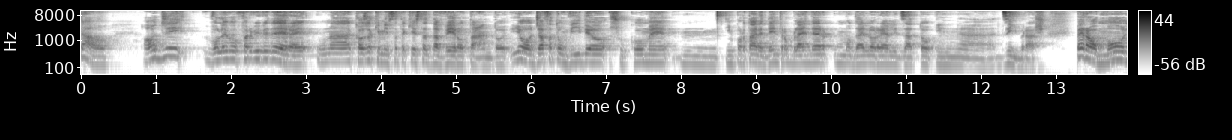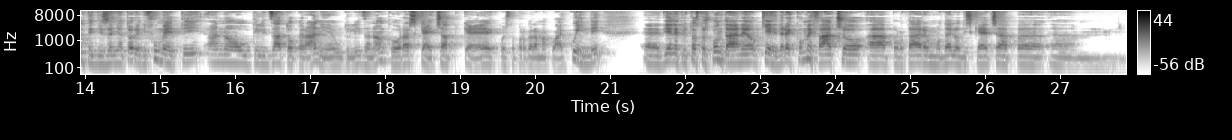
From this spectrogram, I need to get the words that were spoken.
Ciao, oggi volevo farvi vedere una cosa che mi è stata chiesta davvero tanto. Io ho già fatto un video su come mh, importare dentro Blender un modello realizzato in uh, ZBrush, però molti disegnatori di fumetti hanno utilizzato per anni e utilizzano ancora SketchUp, che è questo programma qua, e quindi eh, viene piuttosto spontaneo chiedere come faccio a portare un modello di SketchUp ehm,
